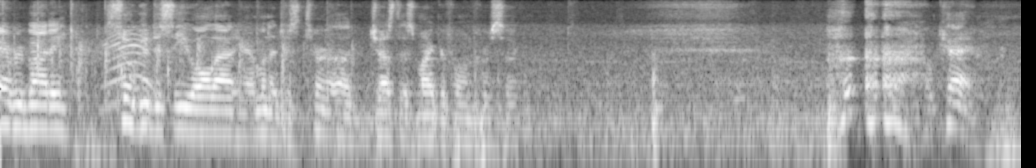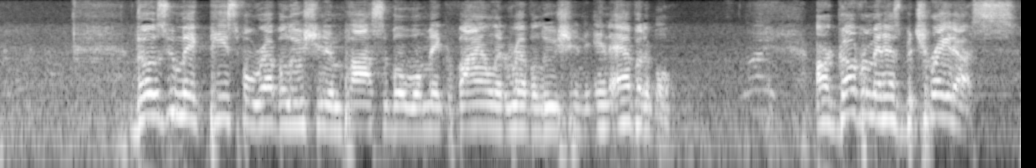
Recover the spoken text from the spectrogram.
everybody. So good to see you all out here. I'm going to just turn uh, adjust this microphone for a second. okay. Those who make peaceful revolution impossible will make violent revolution inevitable. Our government has betrayed us.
